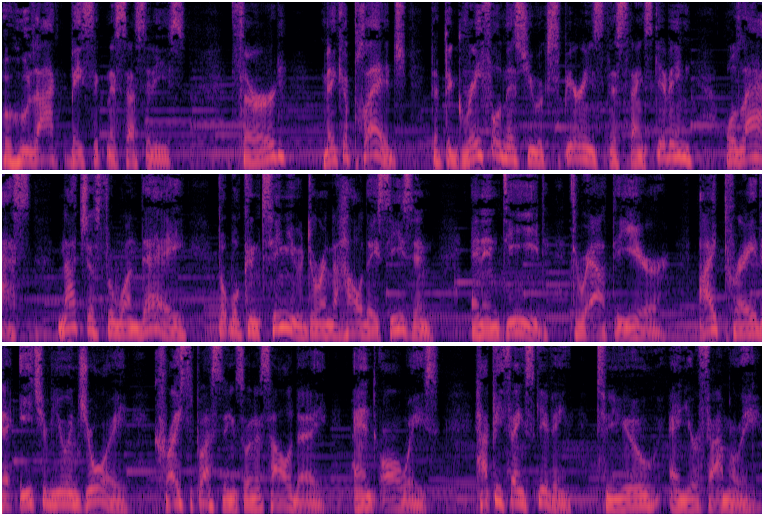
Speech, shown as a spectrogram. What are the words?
or who lack basic necessities. Third, make a pledge that the gratefulness you experience this Thanksgiving will last, not just for one day, but will continue during the holiday season and indeed throughout the year. I pray that each of you enjoy Christ's blessings on this holiday and always. Happy Thanksgiving to you and your family.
